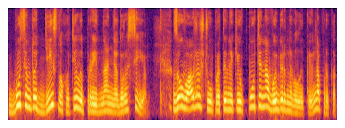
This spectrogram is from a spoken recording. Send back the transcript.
буцімто дійсно хотіли приєднання до Росії. Зауважу, що у противників Путіна вибір невеликий. Наприклад,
